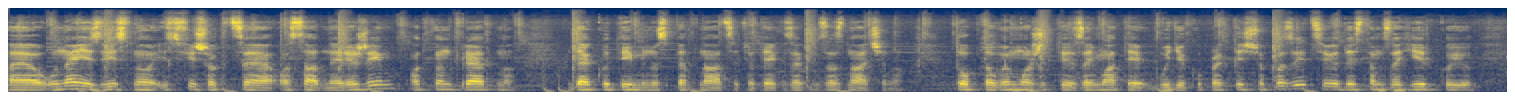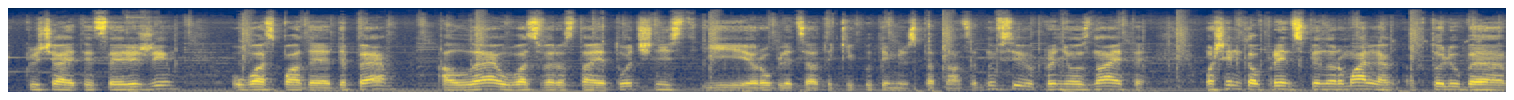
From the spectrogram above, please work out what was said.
Е, У неї, звісно, із фішок це осадний режим, от конкретно, де кути мінус 15, от як зазначено. Тобто ви можете займати будь-яку практичну позицію, десь там за гіркою, включаєте цей режим, у вас падає ДПМ, але у вас виростає точність і робляться такі кути мінус 15. Ну, всі ви про нього знаєте. Машинка, в принципі, нормальна. Хто любить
